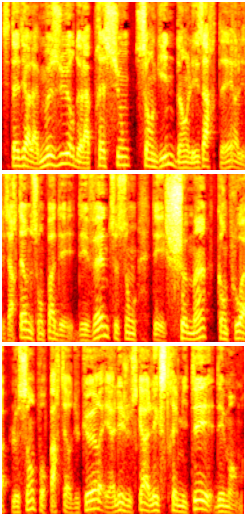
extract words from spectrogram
c'est-à-dire la mesure de la pression sanguine dans les artères. Les artères ne sont pas des, des veines, ce sont des chemins qu'emploie le sang pour partir du cœur et aller jusqu'à l'extrémité des membres.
